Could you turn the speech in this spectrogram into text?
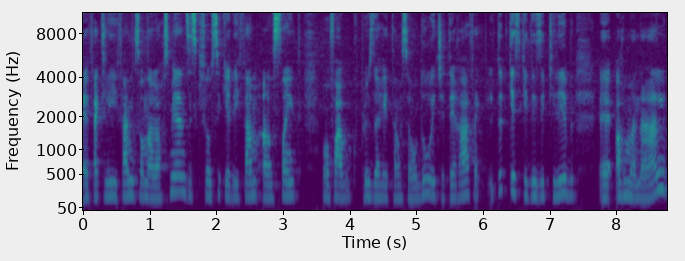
Euh, fait que les femmes qui sont dans leur semaine, c'est ce qui fait aussi que des femmes enceintes vont faire beaucoup plus de rétention d'eau, etc. Fait que tout ce qui est déséquilibre euh, hormonal.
